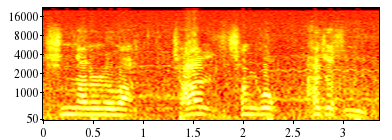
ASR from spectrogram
신나는 음악 잘 선곡하셨습니다.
